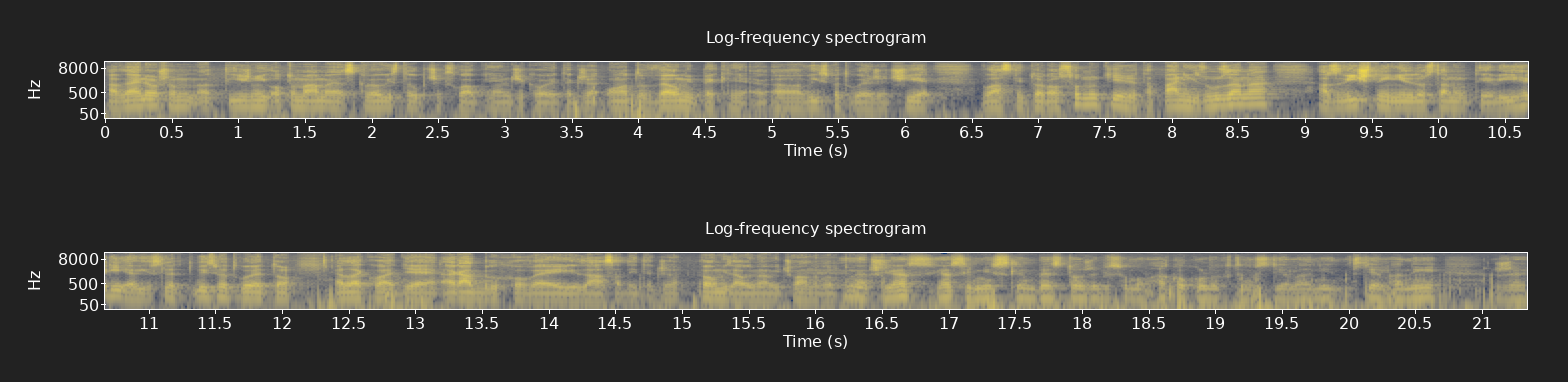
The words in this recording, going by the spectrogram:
a v najnovšom týždni o tom máme skvelý stĺpček Slavky Jančikovej, takže ona to veľmi pekne uh, vysvetľuje, že či je vlastne to rozhodnutie, že tá pani Zuzana a zvyšní nedostanú tie výhry a vysvetľuje to na základe Radbruchovej zásady, takže veľmi zaujímavý článok Ináč, ja, ja si myslím, bez toho, že by som bol akokoľvek v tom vzdelaný, vzdelaný že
